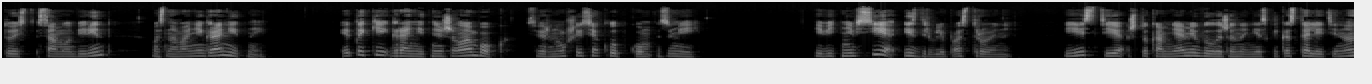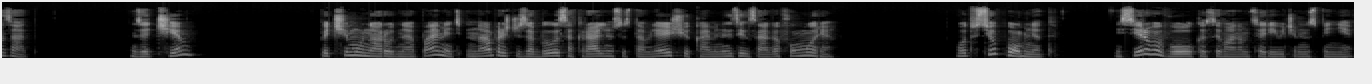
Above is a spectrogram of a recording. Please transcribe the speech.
то есть сам лабиринт в основании гранитный. Этакий гранитный желобок, свернувшийся клубком змей. И ведь не все издревле построены. Есть те, что камнями выложены несколько столетий назад. Зачем? Почему народная память напрочь забыла сакральную составляющую каменных зигзагов у моря? Вот все помнят. И серого волка с Иваном Царевичем на спине,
